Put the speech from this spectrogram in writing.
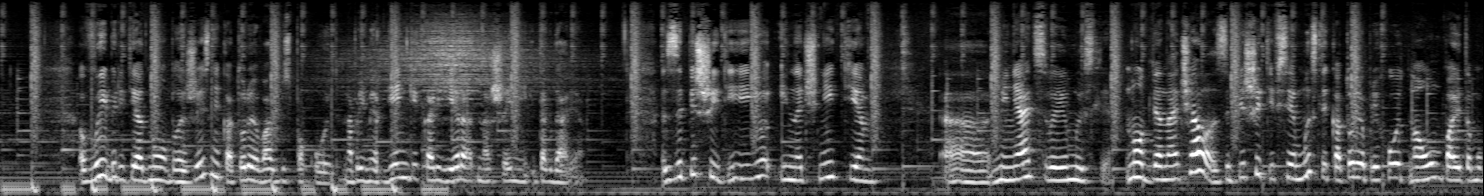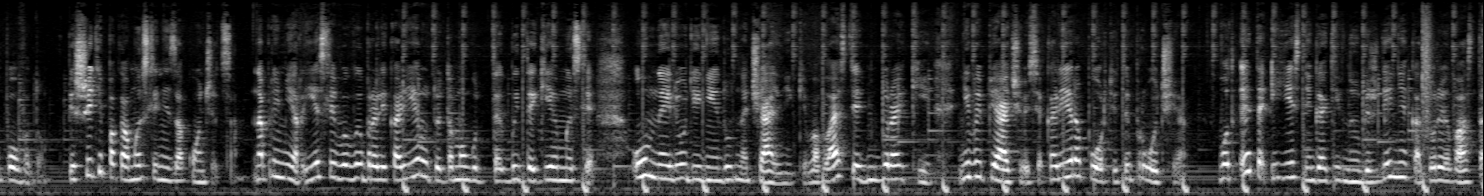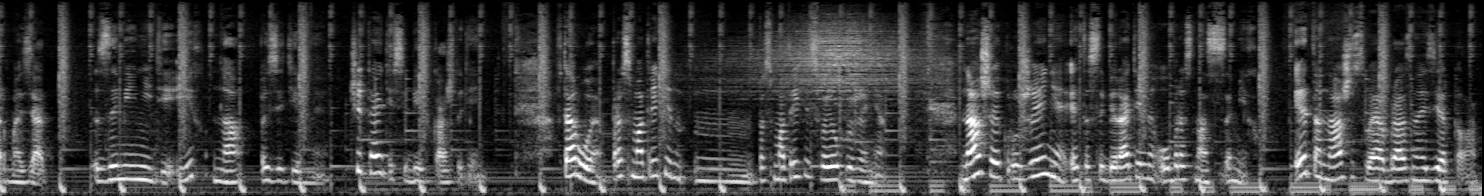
Выберите одну область жизни, которая вас беспокоит, например, деньги, карьера, отношения и так далее. Запишите ее и начните Э, менять свои мысли. Но для начала запишите все мысли, которые приходят на ум по этому поводу. Пишите, пока мысли не закончатся. Например, если вы выбрали карьеру, то это могут быть такие мысли. Умные люди не идут начальники, во власти одни дураки, не выпячивайся, карьера портит и прочее. Вот это и есть негативные убеждения, которые вас тормозят. Замените их на позитивные. Читайте себе их каждый день. Второе. Просмотрите, посмотрите свое окружение. Наше окружение – это собирательный образ нас самих. Это наше своеобразное зеркало.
